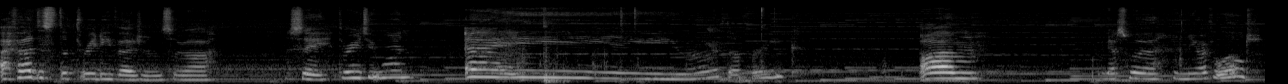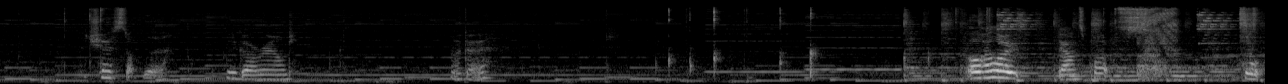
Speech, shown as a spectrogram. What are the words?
I've heard this is the 3D version, so uh let's see. Three, two, one. Hey what the freak? Um guess we're in the overworld. The chest up there. We go around. Okay. Oh, hello, bounce pots. Hook.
